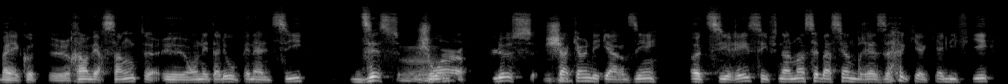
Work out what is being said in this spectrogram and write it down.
ben écoute, renversante. on est allé au penalty. 10 mhm. joueurs plus mhm. chacun des gardiens a tiré. C'est finalement Sébastien Breza qui a qualifié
